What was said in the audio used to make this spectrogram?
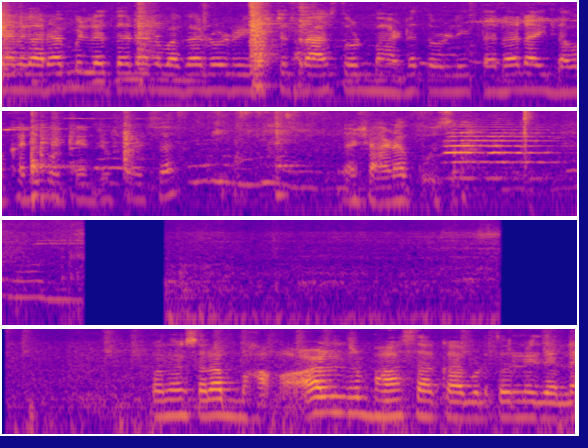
ನನಗೆ ಆರಾಮಿಲ್ಲತ್ತ ನನ್ನ ಮಗ ನೋಡ್ರಿ ಎಷ್ಟು ತ್ರಾಸ ತೊಗೊಂಡು ಭಾಂಡ ತೊಳಿತಾನ ನಾ ಈಗ ದವಾಖಾನೆ ಕೊಟ್ಟಿನ್ರಿ ಫ್ರೆಂಡ್ಸ ನಾ ಶಾಣ ಕೂಸ ಒಂದೊಂದ್ಸಲ ಭಾಳ ಅಂದ್ರೆ ಭಾಳ ಸಾಕಾಗ್ಬಿಡ್ತದೆ ಇದೆಲ್ಲ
